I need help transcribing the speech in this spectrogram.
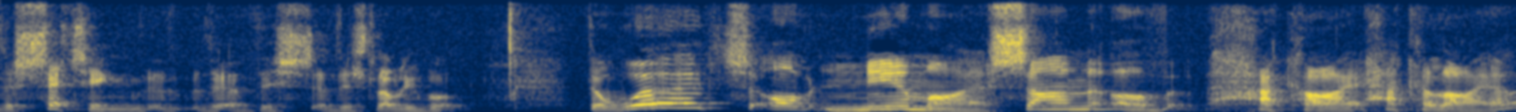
the setting of this, of this lovely book. The words of Nehemiah, son of Hakai, Hakaliah,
